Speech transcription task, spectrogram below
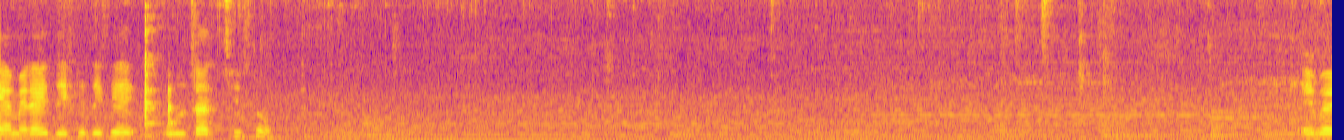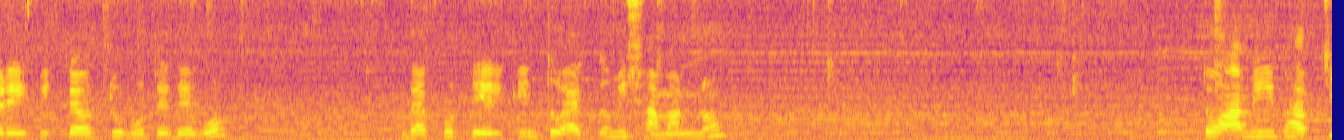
ক্যামেরায় দেখে দেখে উল্টাচ্ছি তো। এবার এই পিঠটাও একটু হতে দেব। দেখো, তেল কিন্তু একদমই সামান্য। তো আমি ভাবছি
